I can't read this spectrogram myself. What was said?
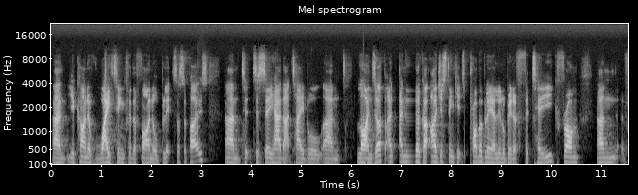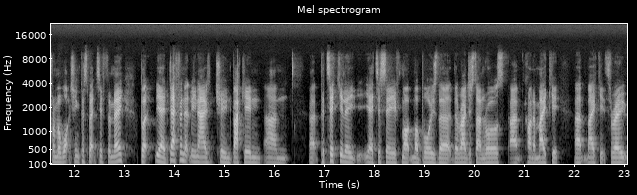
um, you're kind of waiting for the final blitz, I suppose, um, to to see how that table um, lines up. And, and look, I, I, just think it's probably a little bit of fatigue from um, from a watching perspective for me. But yeah, definitely now tuned back in. Um, uh, particularly, yeah, to see if my, my boys, the the Rajasthan Royals, um, kind of make it uh, make it through.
